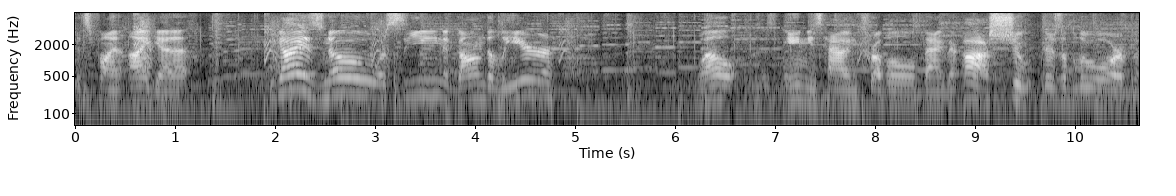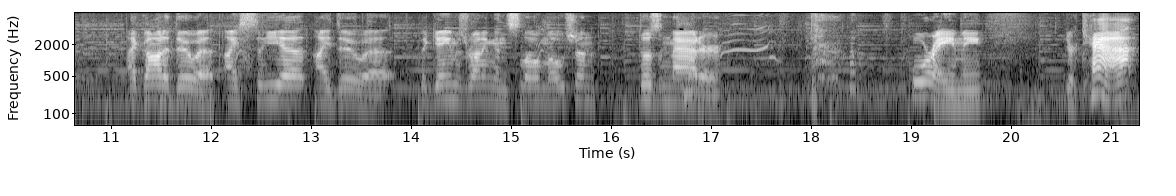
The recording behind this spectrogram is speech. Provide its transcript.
It's fine, I get it. You guys know or seen a gondolier? Well, Amy's having trouble back there. Ah, shoot, there's a blue orb. I gotta do it. I see it, I do it. The game's running in slow motion. Doesn't matter. Poor Amy. Your cat?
